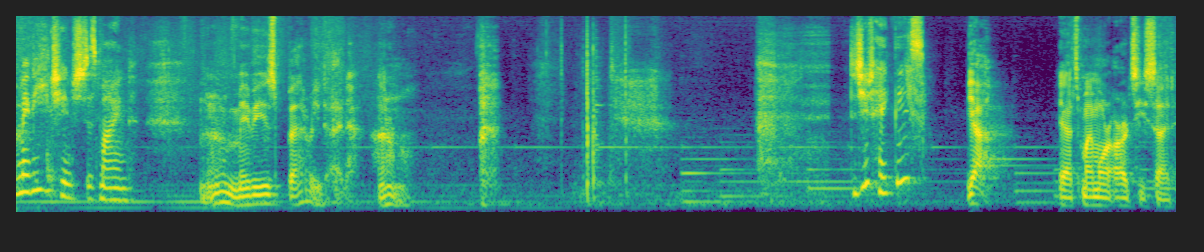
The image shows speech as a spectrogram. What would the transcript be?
Maybe he changed his mind. Uh, maybe his battery died. I don't know. Did you take these? Yeah. Yeah, it's my more artsy side.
